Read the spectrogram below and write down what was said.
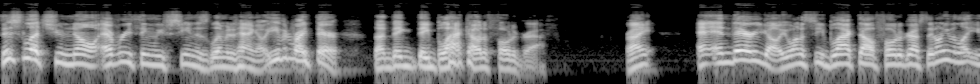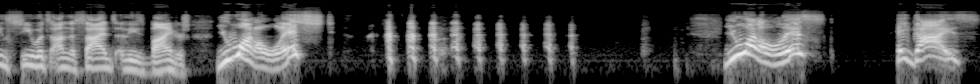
This lets you know everything we've seen is limited hangout. Even right there, they they black out a photograph, right? And, and there you go. You want to see blacked out photographs? They don't even let you see what's on the sides of these binders. You want a list? you want a list? Hey guys,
